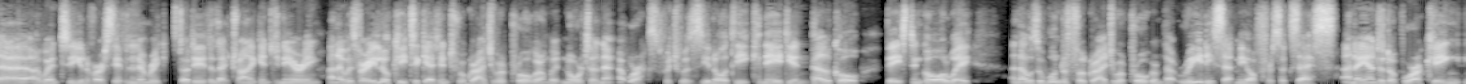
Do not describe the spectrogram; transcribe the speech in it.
Uh, I went to University of Limerick, studied electronic engineering, and I was very lucky to get into a graduate program with Nortel Networks, which was, you know, the Canadian telco based in Galway. And that was a wonderful graduate program that really set me up for success. And I ended up working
